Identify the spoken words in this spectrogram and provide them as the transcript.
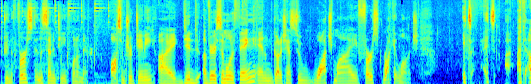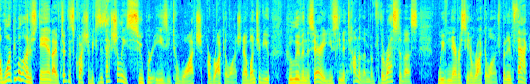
between the 1st and the 17th when I'm there? Awesome trip, Jamie. I did a very similar thing and got a chance to watch my first rocket launch. It's, it's, I, I want people to understand, I've took this question because it's actually super easy to watch a rocket launch. Now, a bunch of you who live in this area, you've seen a ton of them, but for the rest of us, we've never seen a rocket launch. But in fact,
